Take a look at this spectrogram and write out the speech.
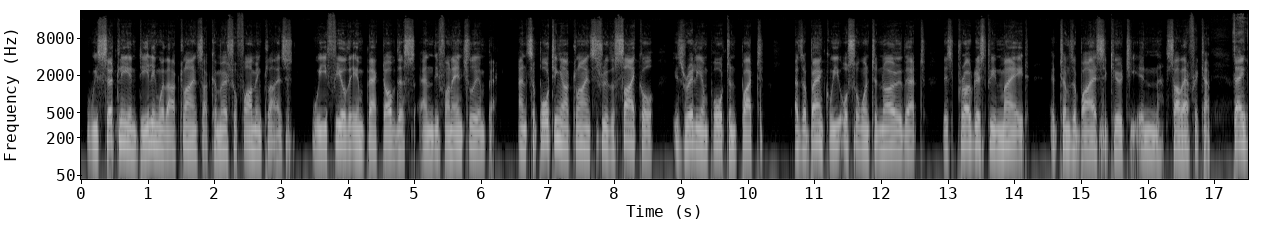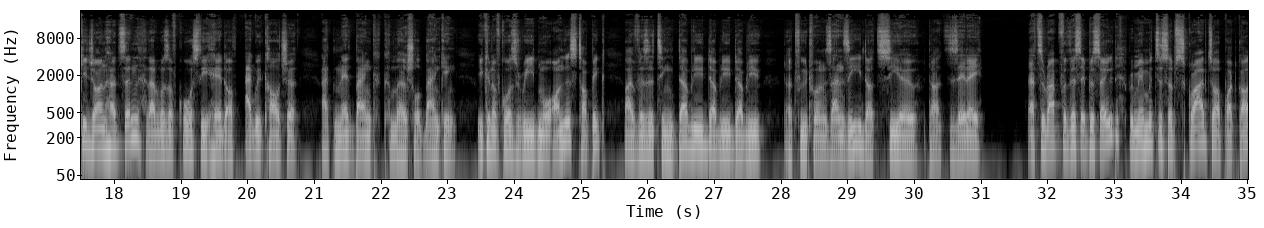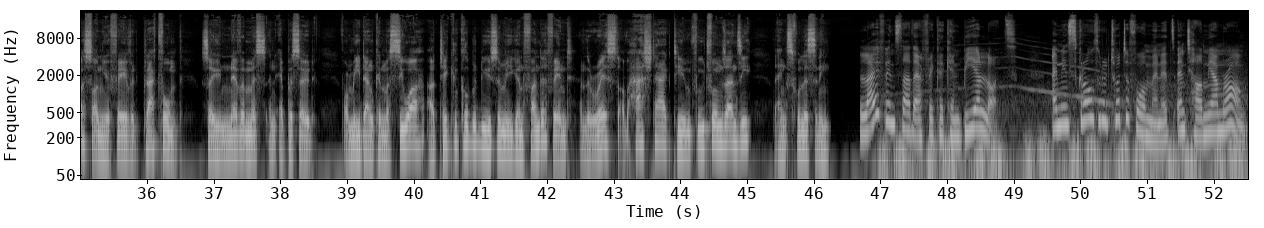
we certainly, in dealing with our clients, our commercial farming clients, we feel the impact of this and the financial impact. And supporting our clients through the cycle is really important. But as a bank, we also want to know that there's progress being made in terms of biosecurity in South Africa. Thank you, John Hudson. That was, of course, the head of agriculture at Nedbank Commercial Banking. You can, of course, read more on this topic by visiting www.foodformzansi.co.za. That's a wrap for this episode. Remember to subscribe to our podcast on your favorite platform so you never miss an episode. For me, Duncan Masiwa, our technical producer Megan van der Vent, and the rest of hashtag Team Food for Mzansi, thanks for listening. Life in South Africa can be a lot. I mean, scroll through Twitter for a minute and tell me I'm wrong.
